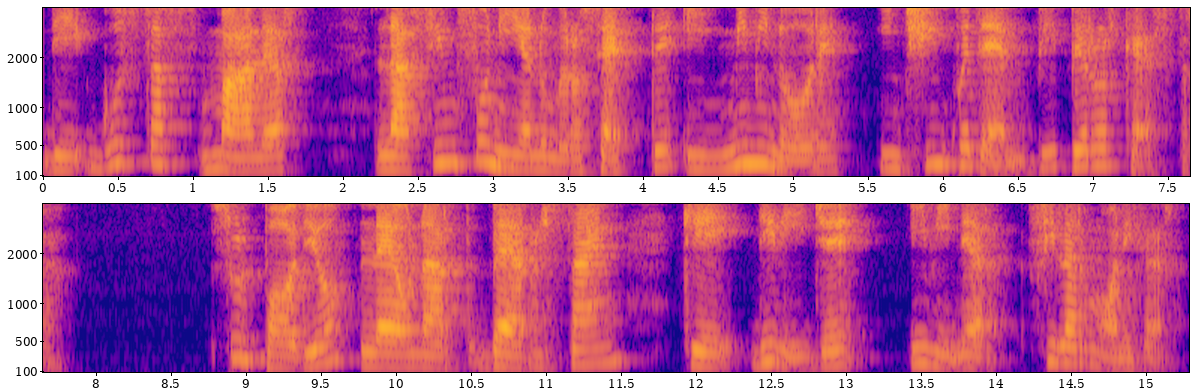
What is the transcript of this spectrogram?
di Gustav Mahler la Sinfonia numero 7 in Mi minore in cinque tempi per orchestra. Sul podio Leonard Bernstein che dirige i Wiener Philharmoniker.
